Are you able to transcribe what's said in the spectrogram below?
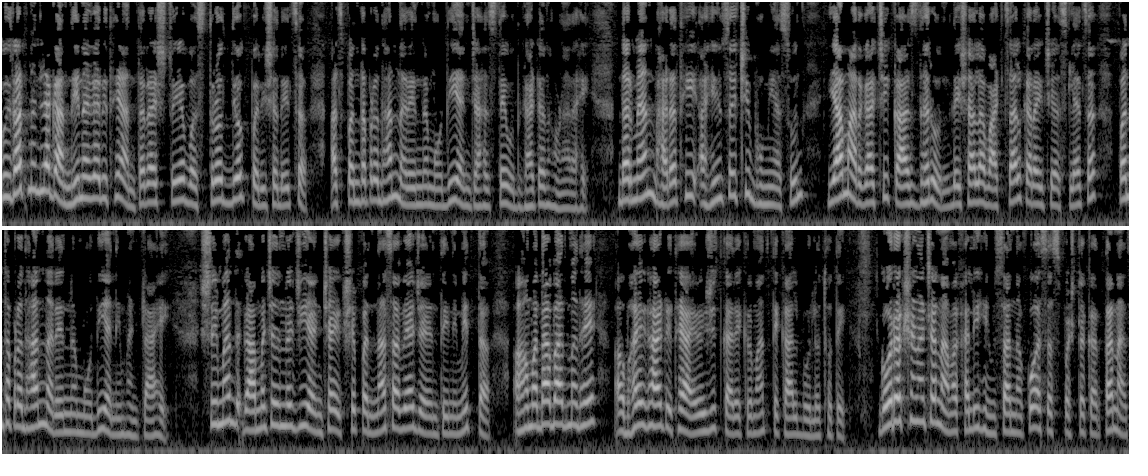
गुजरातमधल्या गांधीनगर इथे आंतरराष्ट्रीय वस्त्रोद्योग परिषदेचं आज पंतप्रधान नरेंद्र मोदी यांच्या हस्ते उद्घाटन होणार आहे. दरम्यान भारत ही अहिंसेची भूमी असून या मार्गाची कास धरून देशाला वाटचाल करायची असल्याचं पंतप्रधान नरेंद्र मोदी यांनी म्हटलं आहे. श्रीमद रामचंद्रजी यांच्या एकशे पन्नासाव्या जयंतीनिमित्त अहमदाबादमध्ये अभय घाट इथे आयोजित कार्यक्रमात ते काल बोलत होते. गोरक्षणाच्या नावाखाली हिंसा नको असं स्पष्ट करतानाच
